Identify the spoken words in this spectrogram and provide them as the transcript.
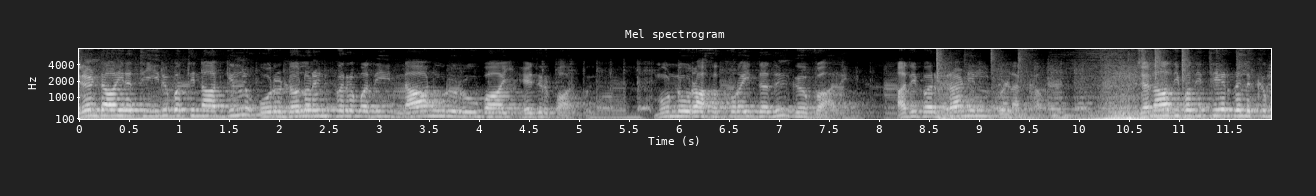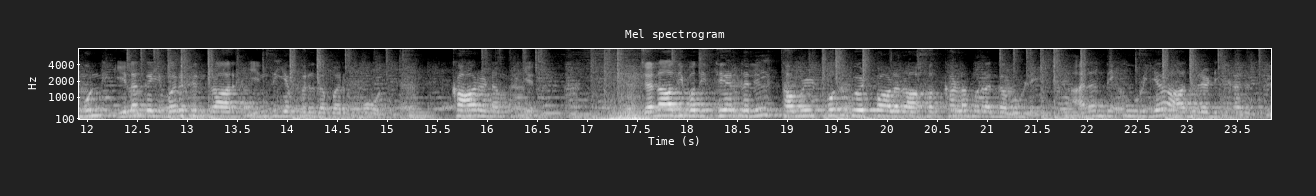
இரண்டாயிரத்தி இருபத்தி நான்கில் ஒரு டொலரின் பெறுமதி நானூறு ரூபாய் எதிர்பார்ப்பு. முன்னூறாக குறைந்தது எவ்வாறு? அதிபர் ரணில் விளக்கம். ஜனாதிபதி தேர்தலுக்கு முன் இலங்கை வருகின்றார் இந்திய பிரதமர் மோடி. காரணம் என்ன? ஜனாதிபதி தேர்தலில் தமிழ் பொது வேட்பாளராக களமிறங்க உள்ளேன் அனந்தி கூறிய அதிரடி கருத்து.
